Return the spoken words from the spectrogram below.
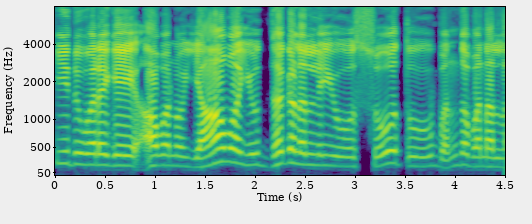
ಇದುವರೆಗೆ ಅವನು ಯಾವ ಯುದ್ಧಗಳಲ್ಲಿಯೂ ಸೋತು ಬಂದವನಲ್ಲ.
